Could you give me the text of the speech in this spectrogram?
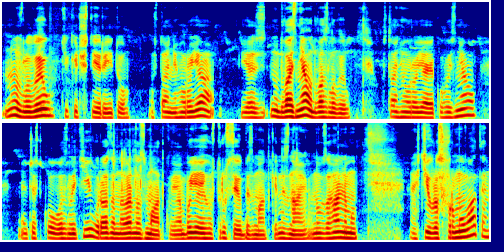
Ну, зловив тільки 4 і то. Останнього роя я ну, два зняв, два зловив. Останнього роя, якого зняв, частково злетів разом, напевно, з маткою. Або я його струсив без матки, не знаю. Ну, в загальному е, хотів розформувати,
